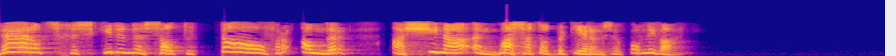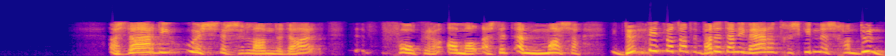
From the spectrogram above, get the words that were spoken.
wêreldsgeskiedenis sal totaal verander as China in massa tot bekering sou kom nie waar nie. As daardie oosterse lande, daar volkere almal, as dit in massa, dink net wat wat dit aan die wêreldgeskiedenis gaan doen.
